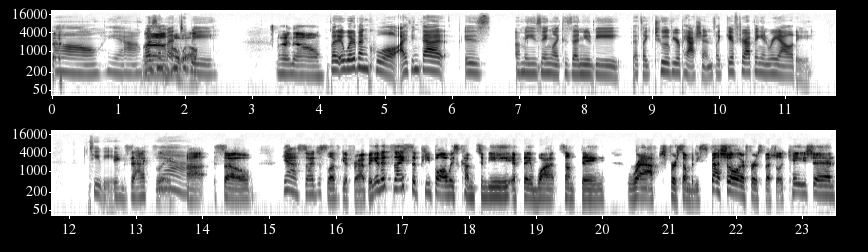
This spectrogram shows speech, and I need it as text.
oh, yeah. Wasn't Uh, meant oh to well. be. I know. But it would have been cool. I think that is amazing. Like, because then you'd be, that's like two of your passions, like gift wrapping and reality TV. Exactly. Yeah. Uh, so, yeah, so I just love gift wrapping. And it's nice that people always come to me if they want something wrapped for somebody special or for a special occasion.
